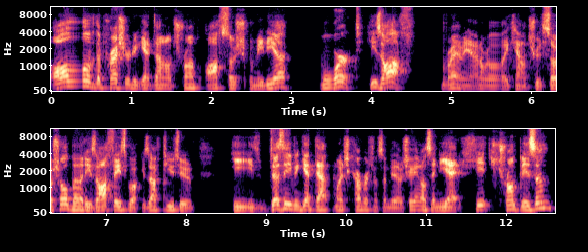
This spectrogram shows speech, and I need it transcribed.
all of the pressure to get Donald Trump off social media worked. He's off. Right. I mean, I don't really count Truth Social, but he's off Facebook, he's off YouTube. He doesn't even get that much coverage from some of the other channels. And yet hit Trumpism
